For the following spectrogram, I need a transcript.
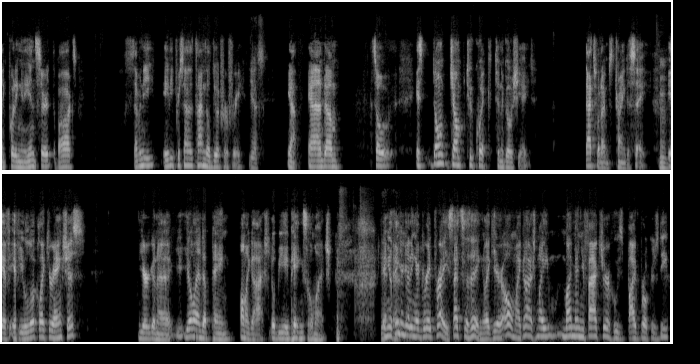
Like putting in the insert, the box. 70, 80% of the time they'll do it for free. Yes. Yeah. And um, so it's don't jump too quick to negotiate. That's what I'm trying to say. Hmm. If if you look like you're anxious, you're gonna you'll end up paying. Oh my gosh, you'll be paying so much. yeah, and you'll think you're getting a great price. That's the thing. Like you're, oh my gosh, my my manufacturer, who's five brokers deep,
